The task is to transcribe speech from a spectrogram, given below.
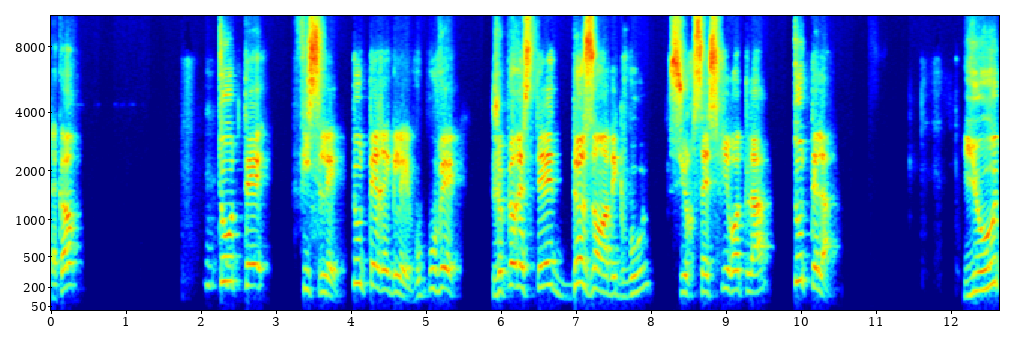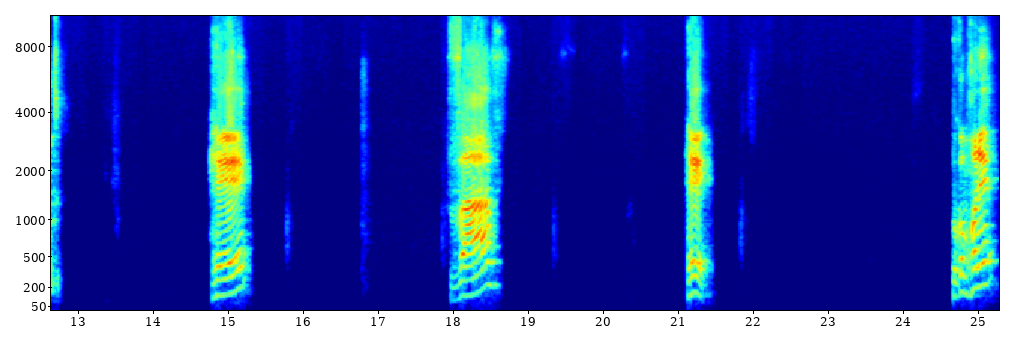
D'accord? Tout est ficelé, tout est réglé. Vous pouvez, je peux rester deux ans avec vous sur ces sphirotes-là, tout est là. Yud, He, Vav, Vous comprenez?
